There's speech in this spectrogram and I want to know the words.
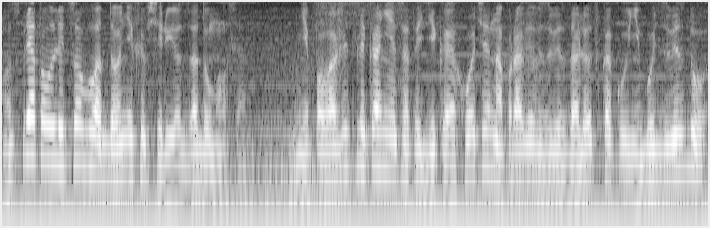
Он спрятал лицо в ладонях и всерьез задумался – не положить ли конец этой дикой охоте, направив звездолет в какую-нибудь звезду?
